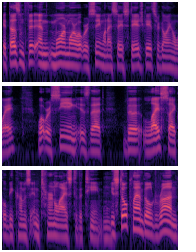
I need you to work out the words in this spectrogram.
It doesn't fit, and more and more what we're seeing when I say stage gates are going away, what we're seeing is that the life cycle becomes internalized to the team. Mm. You still plan, build, run,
